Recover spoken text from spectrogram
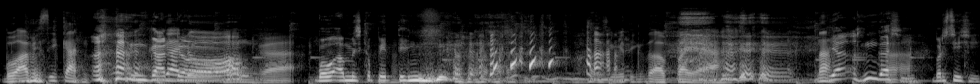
bawa amis ikan. enggak Enggak dong. dong. Oh, enggak. Bau amis kepiting. Amis kepiting itu apa ya? Nah, ya enggak sih, bersih sih.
